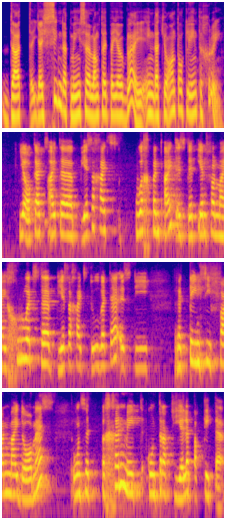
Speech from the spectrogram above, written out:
dat jy sien dat mense 'n lang tyd by jou bly en dat jou aantal kliënte groei? Ja, kyk uit 'n besigheidsoogpunt uit is dit een van my grootste besigheidsdoelwitte is die retensie van my dames. Ons het begin met kontraktuele pakkette.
